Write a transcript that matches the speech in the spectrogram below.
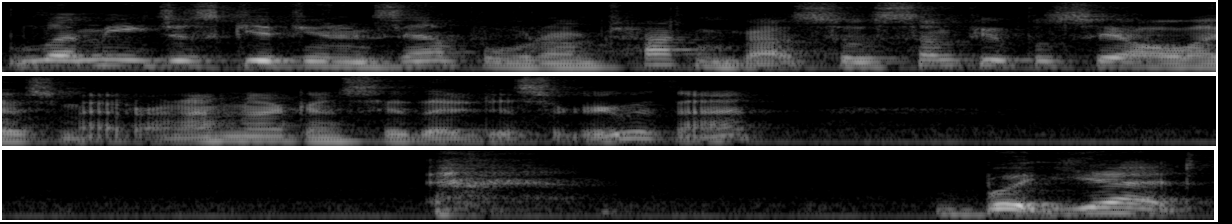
let me just give you an example of what I'm talking about. So some people say all lives matter, and I'm not going to say that I disagree with that. but yet,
